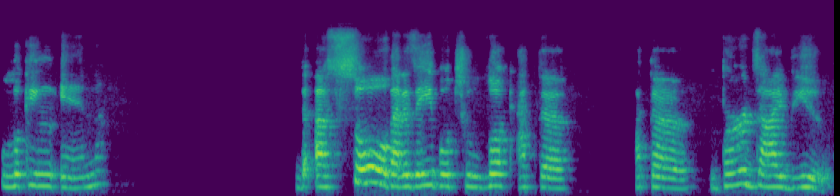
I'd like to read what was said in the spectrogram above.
looking in a soul that is able to look at the at the bird's eye view.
